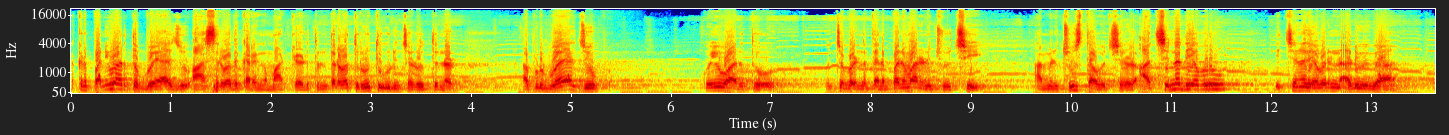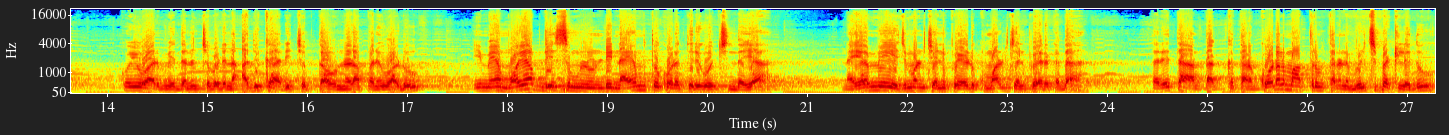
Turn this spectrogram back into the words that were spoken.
అక్కడ పనివారితో బోయాజు ఆశీర్వాదకరంగా మాట్లాడుతున్న తర్వాత రూతు గురించి అడుగుతున్నాడు. అప్పుడు బోయాజు కొయ్యవారితో ఉంచబడిన తన పనివారిని చూచి ఆమెను చూస్తా వచ్చాడు. ఆ చిన్నది ఎవరు? ఇచ్చినది ఎవరిని అడుగుగా? కొయ్యవారి మీద నుంచబడిన అధికారి చెప్తా ఉన్నాడు ఆ పనివాడు? ఈమె మోయాబ్ దేశం నుండి నయంతో కూడా తిరిగి వచ్చిందయ్యా. నయమే యజమాని చనిపోయాడు కుమారుడు చనిపోయారు కదా. తరిత తక్క తన కోడలు మాత్రం తనను విడిచిపెట్టలేదు.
